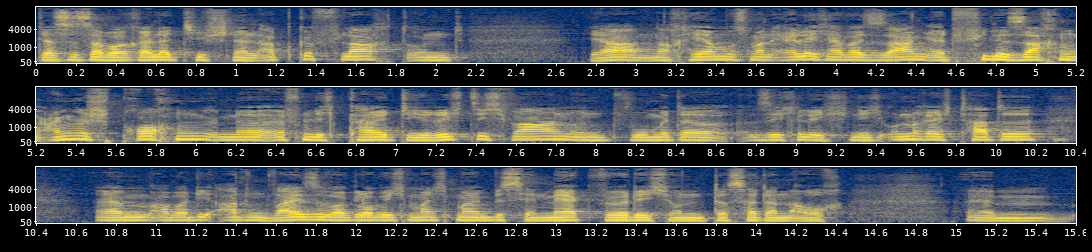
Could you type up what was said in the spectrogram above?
Das ist aber relativ schnell abgeflacht und ja, nachher muss man ehrlicherweise sagen, er hat viele Sachen angesprochen in der Öffentlichkeit, die richtig waren und womit er sicherlich nicht Unrecht hatte. Ähm, aber die Art und Weise war, glaube ich, manchmal ein bisschen merkwürdig und dass er dann auch ähm,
